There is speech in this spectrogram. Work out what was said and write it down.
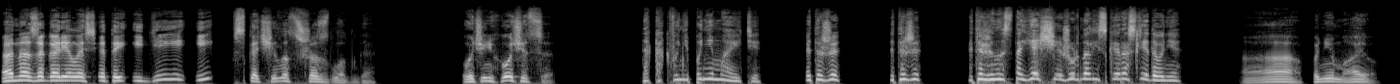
Она загорелась этой идеей и вскочила с шезлонга. «Очень хочется». «Да как вы не понимаете? Это же... это же... это же настоящее журналистское расследование!» «А, понимаю.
